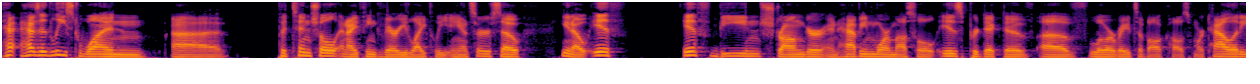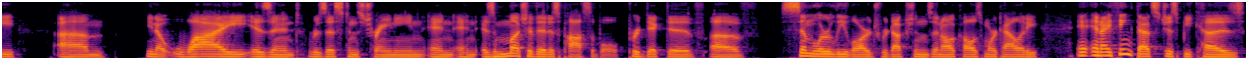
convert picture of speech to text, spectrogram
ha- has at least one uh, potential and I think very likely answer. So you know if if being stronger and having more muscle is predictive of lower rates of all cause mortality, um, you know why isn't resistance training and and as much of it as possible predictive of similarly large reductions in all cause mortality? And, I think that's just because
